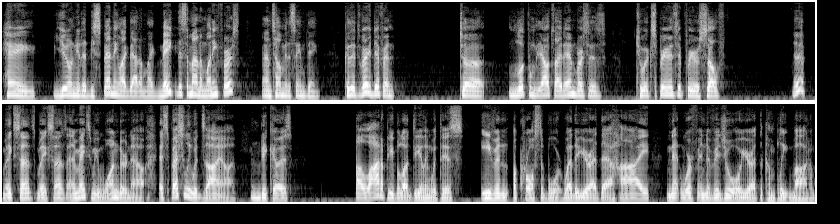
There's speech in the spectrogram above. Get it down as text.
hey, you don't need to be spending like that. I'm like, make this amount of money first and tell me the same thing. Because it's very different to look from the outside in versus to experience it for yourself. Yeah, makes sense. Makes sense. And it makes me wonder now, especially with Zion, mm-hmm. because a lot of people are dealing with this even across the board, whether you're at that high net worth individual or you're at the complete bottom.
